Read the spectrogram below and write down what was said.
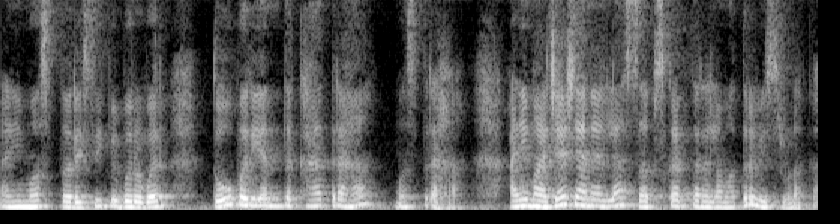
आणि मस्त रेसिपीबरोबर तोपर्यंत खात राहा मस्त राहा. आणि माझ्या चॅनलला सबस्क्राईब करायला मात्र विसरू नका.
